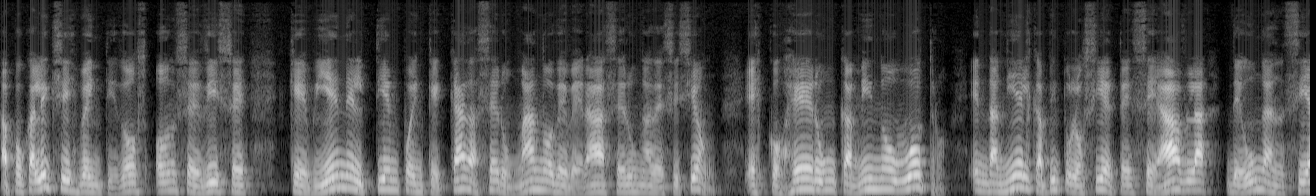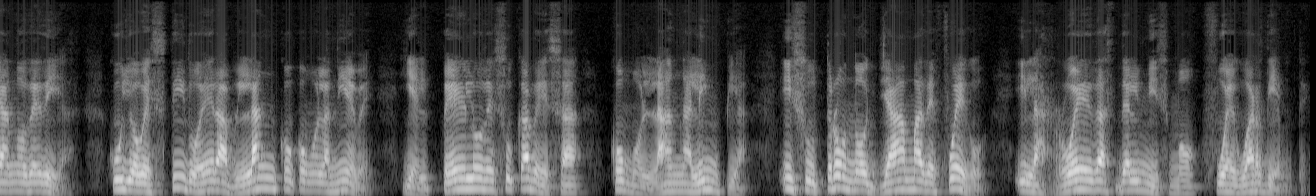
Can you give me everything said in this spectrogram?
Apocalipsis 22, 11 dice que viene el tiempo en que cada ser humano deberá hacer una decisión, escoger un camino u otro. En Daniel capítulo 7 se habla de un anciano de días, cuyo vestido era blanco como la nieve y el pelo de su cabeza como lana limpia y su trono llama de fuego, y las ruedas del mismo fuego ardiente.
